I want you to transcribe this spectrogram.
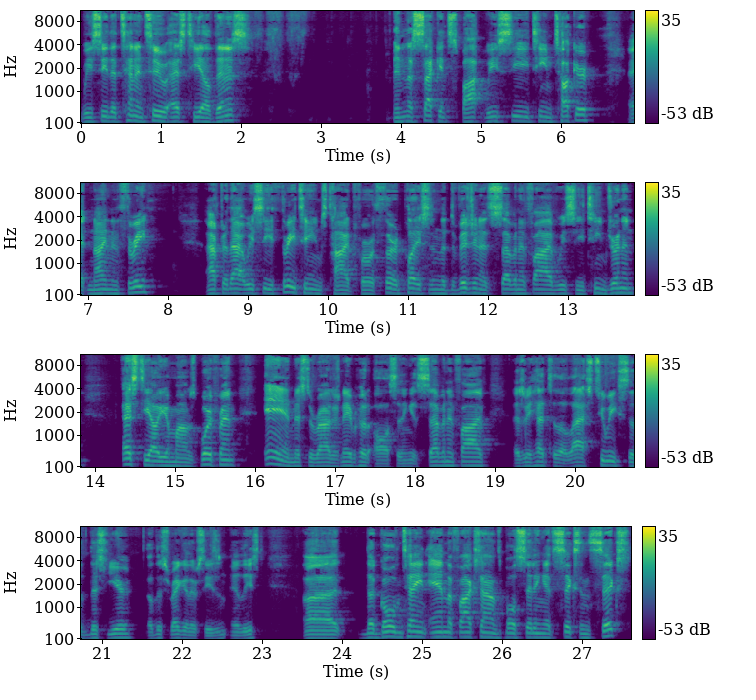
we see the 10 and 2 STL Dennis. In the second spot, we see Team Tucker at 9 and 3. After that, we see three teams tied for third place in the division at 7 and 5. We see Team Drennan, STL Your Mom's Boyfriend, and Mr. Rogers' Neighborhood, all sitting at seven and five as we head to the last two weeks of this year, of this regular season at least. Uh, the Golden Taint and the Foxhounds both sitting at six and six.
